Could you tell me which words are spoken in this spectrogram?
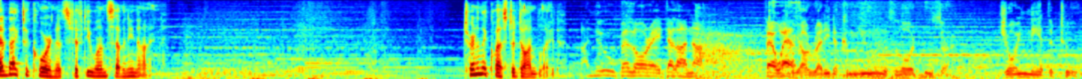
Head back to coordinates 5179. Turn in the quest to Dawnblade. Anu Belore Delana. Farewell. We are ready to commune with Lord Uther. Join me at the tomb.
